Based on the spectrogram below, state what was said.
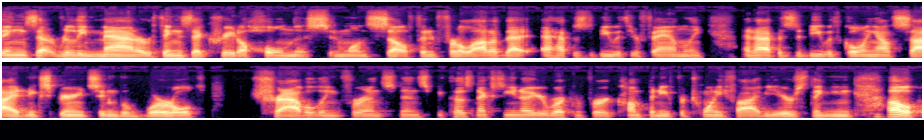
things that really matter, things that create a wholeness in oneself. And for a lot of that, it happens to be with your family. It happens to be with going outside and experiencing the world traveling for instance because next thing you know you're working for a company for 25 years thinking oh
